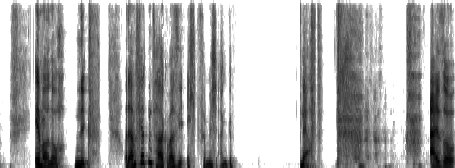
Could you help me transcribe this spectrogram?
immer noch nix. Und am vierten Tag war sie echt ziemlich angenervt. Also,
